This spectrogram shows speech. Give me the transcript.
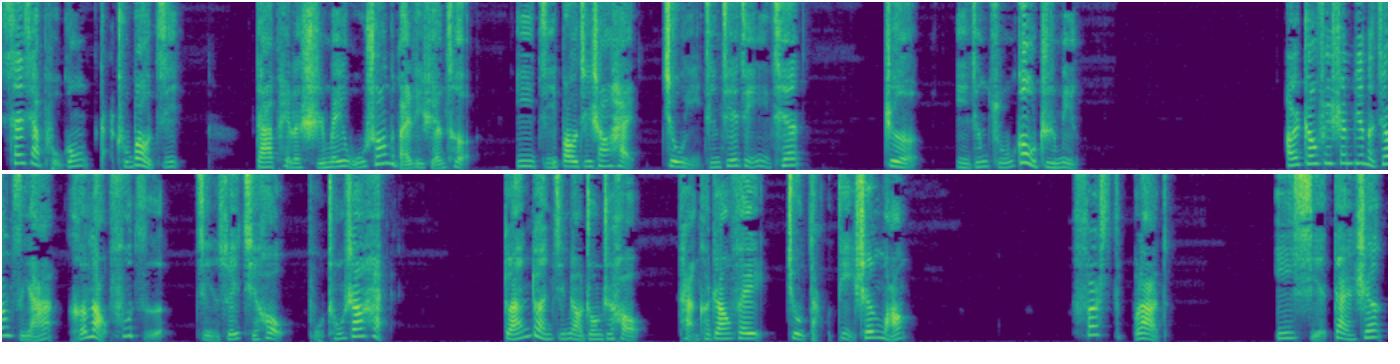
三下普攻打出暴击，搭配了十枚无双的百里玄策，一级暴击伤害就已经接近一千，这已经足够致命。而张飞身边的姜子牙和老夫子紧随其后。补充伤害，短短几秒钟之后，坦克张飞就倒地身亡。First blood，一血诞生。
